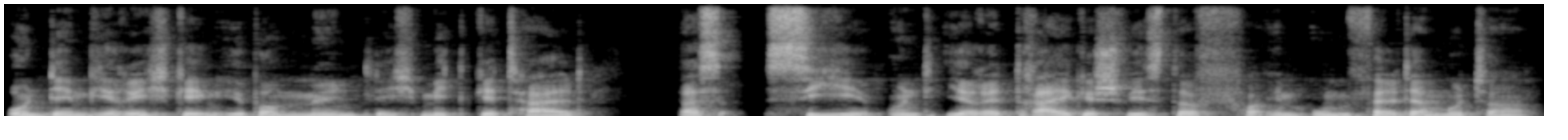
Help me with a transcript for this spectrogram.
und dem Gericht gegenüber mündlich mitgeteilt, dass sie und ihre drei Geschwister im Umfeld der Mutter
